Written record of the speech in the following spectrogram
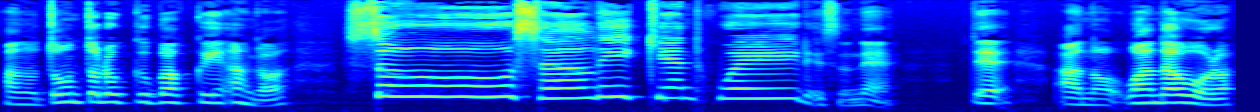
あの、Don't Look Back in Anger は、So Sally Can't Wait ですよね。で、あの、Wonderwall は、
